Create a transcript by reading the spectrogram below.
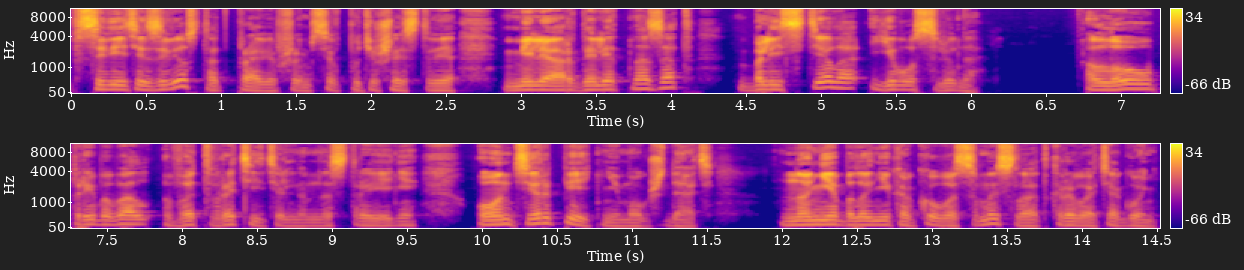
В свете звезд, отправившимся в путешествие миллиарды лет назад, блестела его слюна. Лоу пребывал в отвратительном настроении. Он терпеть не мог ждать, но не было никакого смысла открывать огонь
